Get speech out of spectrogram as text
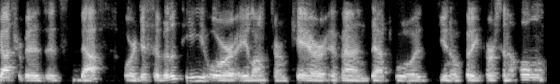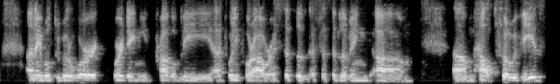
God forbids it's death or disability or a long-term care event that would, you know, put a person at home, unable to go to work, where they need probably a 24-hour assisted, assisted living um, um, help. So these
